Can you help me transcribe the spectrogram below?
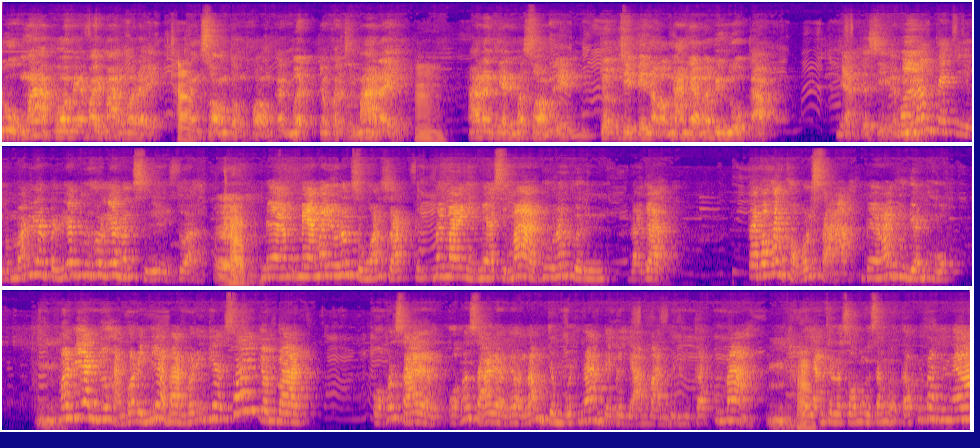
ลูกมาพ่อแม่บ่ให้มาก็บ่ได้ครับ ทั้งสองต้องพร้อมกันหมดเจ้าก็สิมาได้อืมห้าลังเทียนมาซ้อมเล่นจนสิเป็นออกงานแล้วมาดึงลูกกลับ เนี่ยจะสิก็หมอมีลำแต่จีบมาเรียนไปเรียนคือเขาเรียนหนังสือนี่ตัว เออครับ แม่แม่มาอยู่น้ำสงวนศักดิ์ไม่ไม่นี่แม่สิมาอยู่น้ำเพิ่นระยะแต่บ่คันเของพรรษาแม่มาอยู่เดือนหกอืมมาเรียนอยู่หันบ่ได้เมียบ้านบ่ได้เมียใส่จนบาดออกพรรษาแล้วออกพรรษาแล้วแล้วลำจะหมดงานได้ไปยามบ้านเป็นกลับขึ้นมาอืมครับ ยามเทอละสองมื้อสามมื้อกลับขึ้นมาคืองา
